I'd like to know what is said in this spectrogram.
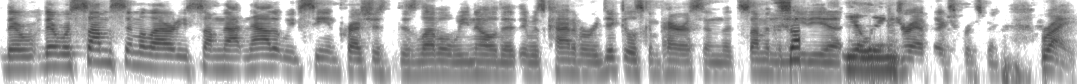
There there were some similarities, some not. Now that we've seen Precious at this level, we know that it was kind of a ridiculous comparison that some in the Some media draft experts made. Right.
